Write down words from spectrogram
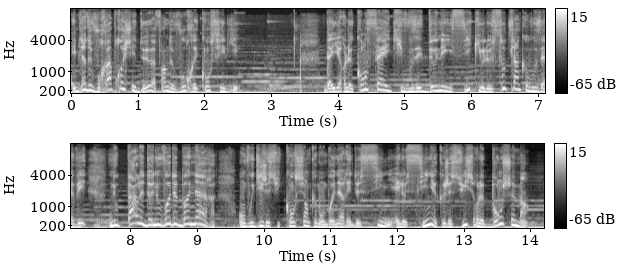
eh de vous rapprocher d'eux afin de vous réconcilier. D'ailleurs, le conseil qui vous est donné ici, qui est le soutien que vous avez, nous parle de nouveau de bonheur. On vous dit, je suis conscient que mon bonheur est de signe et le signe que je suis sur le bon chemin.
